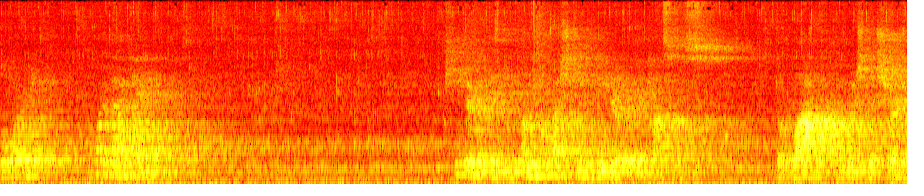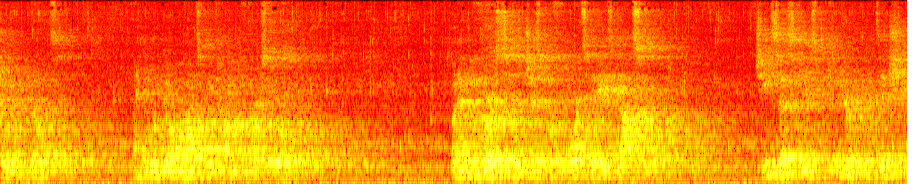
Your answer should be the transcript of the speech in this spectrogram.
Lord, what about him? Peter is the unquestioned leader of the apostles, the rock on which the church would be built, and he would go on to become the first pope. But in the verses just before today's gospel, Jesus gives Peter a prediction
